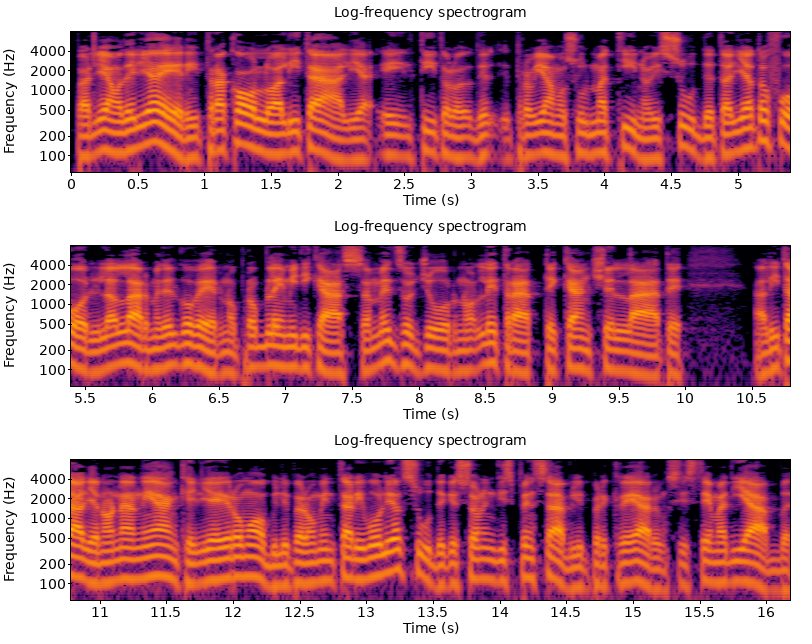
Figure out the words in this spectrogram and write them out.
Parliamo degli aerei, tracollo all'Italia e il titolo del, troviamo sul mattino, il sud tagliato fuori, l'allarme del governo, problemi di cassa, mezzogiorno, le tratte cancellate. All'Italia non ha neanche gli aeromobili per aumentare i voli al sud che sono indispensabili per creare un sistema di hub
